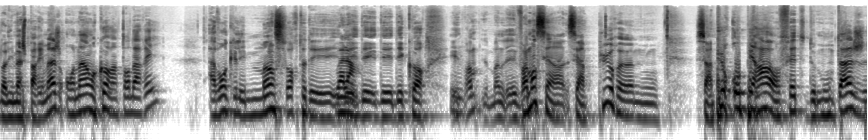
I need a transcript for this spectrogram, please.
dans l'image par image, on a encore un temps d'arrêt? Avant que les mains sortent des, Voilà. des, des- des- des corps. Et vraiment, c'est un, un pur. euh, c'est un pur opéra en fait de montage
